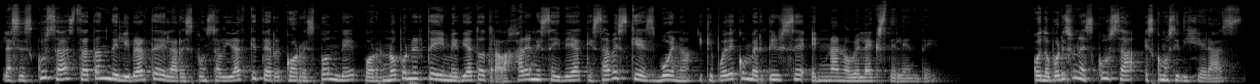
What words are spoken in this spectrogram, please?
Las excusas tratan de librarte de la responsabilidad que te corresponde por no ponerte de inmediato a trabajar en esa idea que sabes que es buena y que puede convertirse en una novela excelente. Cuando pones una excusa es como si dijeras,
